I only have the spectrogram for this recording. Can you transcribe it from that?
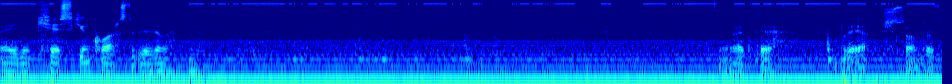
Neydi? Keskin kuvarstı bile değil mi? Nerede? Buraya atmış sonunda zaten.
